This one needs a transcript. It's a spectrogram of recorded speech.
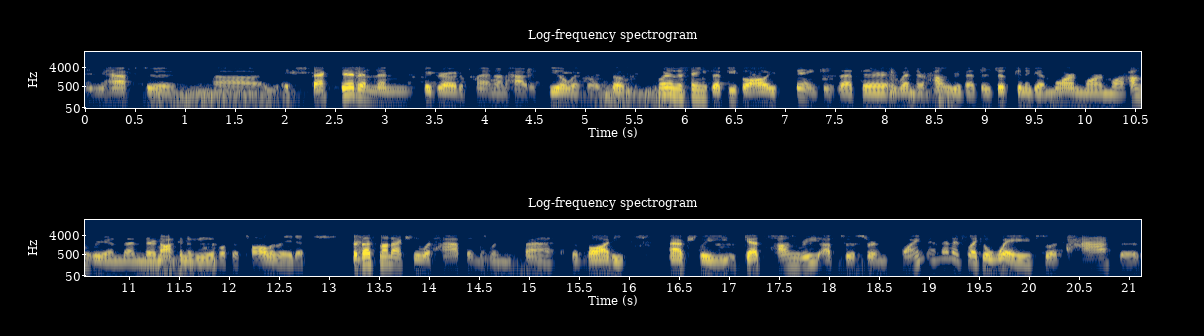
and you have to uh, expect it and then figure out a plan on how to deal with it. So one of the things that people always think is that they're when they're hungry that they're just going to get more and more and more hungry and then they're not going to be able to tolerate it. But that's not actually what happens when you fast. The body actually gets hungry up to a certain point and then it's like a wave, so it passes.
